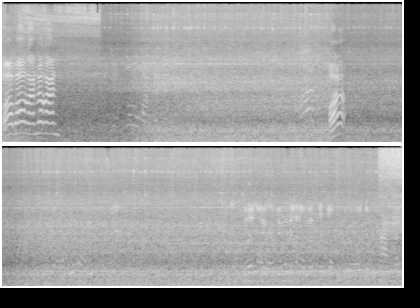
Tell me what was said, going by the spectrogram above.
พอพอกันพอกัน พอแล้วดึงดึงไม่เรามันจะจบตรงข้างนั้น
